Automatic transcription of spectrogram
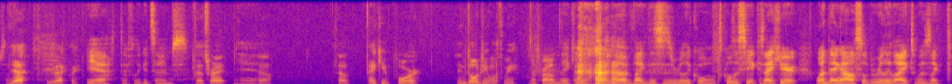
So. Yeah, exactly. Yeah, definitely good times. That's right. Yeah. So, so thank you for indulging with me. No problem. Thank you. I love like this is really cool. It's cool to see it because I hear one thing I also really liked was like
